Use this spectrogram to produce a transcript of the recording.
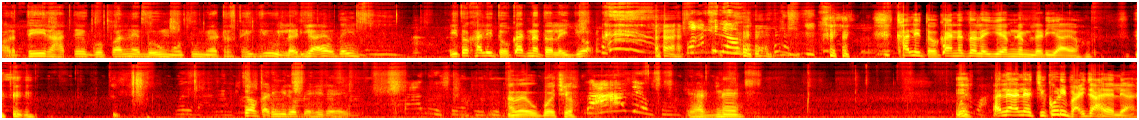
અડધી રાતે ગોપાલને બહુ મોટું મેટર થઈ ગયું. લડી આવ્યો દઈને. એ તો ખાલી ધોકા જ નતો લઈ ગયો. ખાલી તો નતો લઈ ગયો એમને એમ લડી આવ્યો ચો ઘડી હીરો બેહી રહે. હવે ઊભો થયો. હેડ ને અલે અલે ચીકુડી ભાઈ જાય અલ્યા.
